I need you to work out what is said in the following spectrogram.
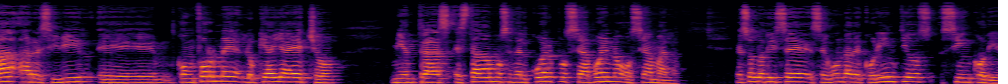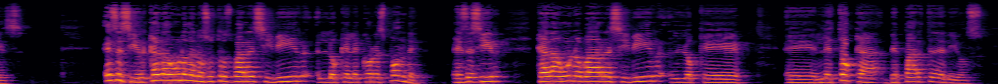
va a recibir eh, conforme lo que haya hecho mientras estábamos en el cuerpo, sea bueno o sea malo. Eso lo dice segunda de Corintios 5:10. Es decir, cada uno de nosotros va a recibir lo que le corresponde. Es decir, cada uno va a recibir lo que eh, le toca de parte de Dios.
